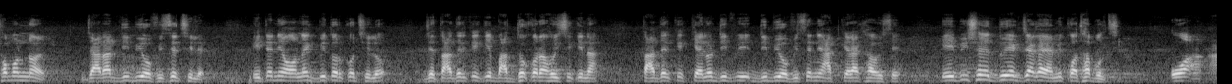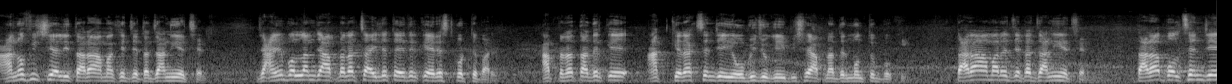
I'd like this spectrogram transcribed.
সমন্বয় যারা ডিবি অফিসে ছিলেন, এটা নিয়ে অনেক বিতর্ক ছিল যে তাদেরকে কি বাধ্য করা হয়েছে কি না তাদেরকে কেন ডিবি ডিবি অফিসে নিয়ে আটকে রাখা হয়েছে। এই বিষয়ে দু এক জায়গায় আমি কথা বলছি। ও আনঅফিসিয়ালি তারা আমাকে যেটা জানিয়েছেন, যে আমি বললাম যে আপনারা চাইলে তো এদেরকে অ্যারেস্ট করতে পারেন। আপনারা তাদেরকে আটকে রাখছেন যে এই অভিযোগ, এই বিষয়ে আপনাদের মন্তব্য কী? তারা আমার যেটা জানিয়েছেন, তারা বলছেন যে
